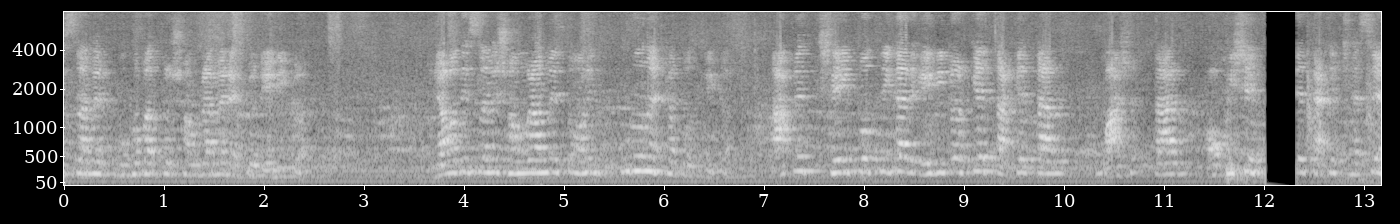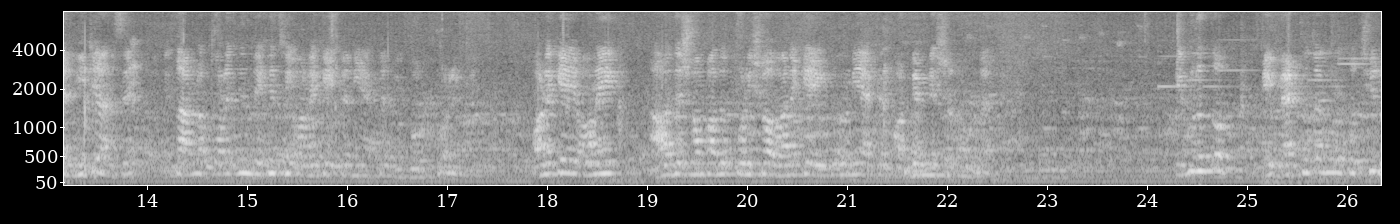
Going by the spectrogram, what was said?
ইসলামের মুখপাত্র সংগ্রামের একজন এডিটর জামাত ইসলামের সংগ্রামে তো অনেক পুরনো একটা পত্রিকা। আপনি সেই পত্রিকার এডিটরকে তাকে তার বাসা, তার অফিসে তাকে ছেঁচড়ে নিচে কিন্তু আমরা পরের দিন দেখেছি অনেকে এটা নিয়ে একটা রিপোর্ট করেন অনেকে অনেক আমাদের সম্পাদক পরিষদ, অনেকে এগুলো নিয়ে একটা কন্ডেমনেশন দেয়। এগুলো তো এই ব্যর্থতাগুলো তো ছিল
